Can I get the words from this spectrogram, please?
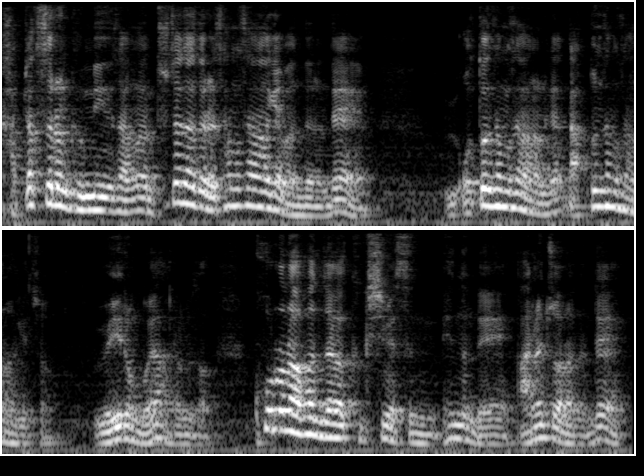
갑작스러운 금리 인상은 투자자들을 상상하게 만드는데 어떤 상상을 하느냐? 나쁜 상상을 하겠죠. 왜 이런 거야? 이러면서 코로나 환자가 극심했는데 안 할 줄 알았는데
